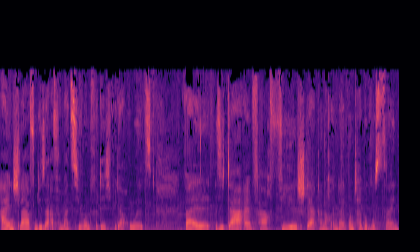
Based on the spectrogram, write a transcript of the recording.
Einschlafen diese Affirmation für dich wiederholst, weil sie da einfach viel stärker noch in dein Unterbewusstsein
